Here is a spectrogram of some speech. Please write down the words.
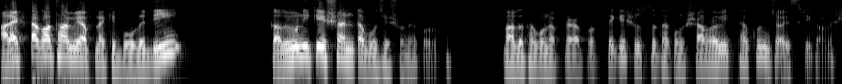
আর একটা কথা আমি আপনাকে বলে দিই কমিউনিকেশনটা বুঝে শুনে করবেন। ভালো থাকুন আপনারা প্রত্যেকে, সুস্থ থাকুন, স্বাভাবিক থাকুন। জয় শ্রী গণেশ।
